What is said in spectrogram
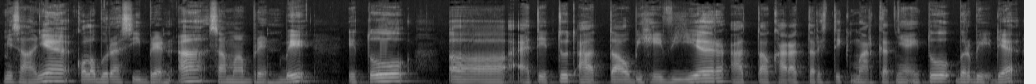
Misalnya kolaborasi brand A sama brand B itu uh, attitude atau behavior atau karakteristik marketnya itu berbeda,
